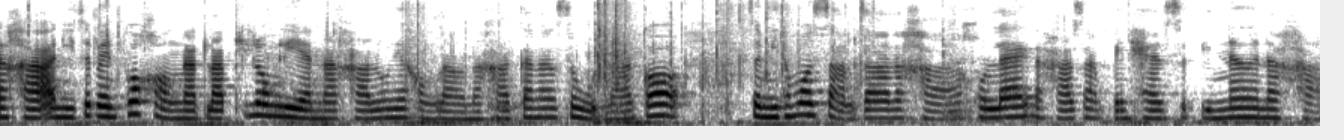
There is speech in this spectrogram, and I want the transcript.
นะคะ อันนี้จะเป็นพวกของนัดรับที่โรงเรียนนะคะ โรงเรียนของเรานะคะ การสูตรนะก็จะมีทั้งหมด 3 จานนะคะ คนแรกนะคะสั่งเป็นแฮนด์สปินเนอร์นะคะ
